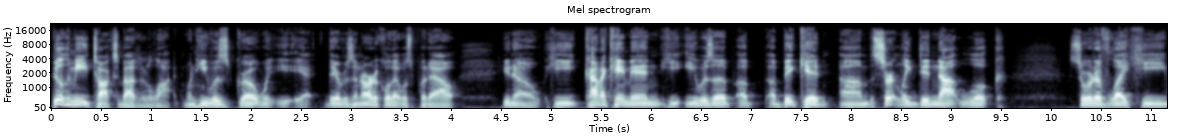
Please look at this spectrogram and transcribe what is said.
Bill Hamid talks about it a lot. When he was grow, when, there was an article that was put out. You know he kind of came in. He he was a a, a big kid. Um, certainly did not look sort of like he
